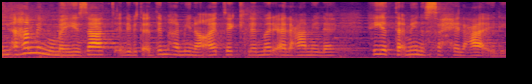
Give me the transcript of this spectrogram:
من أهم المميزات اللي بتقدمها مينا آيتك للمرأة العاملة هي التأمين الصحي العائلي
